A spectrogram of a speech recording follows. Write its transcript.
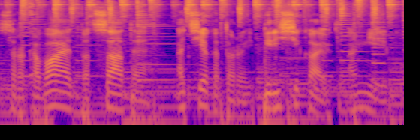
40-е, 20-е, а те, которые пересекают Америку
